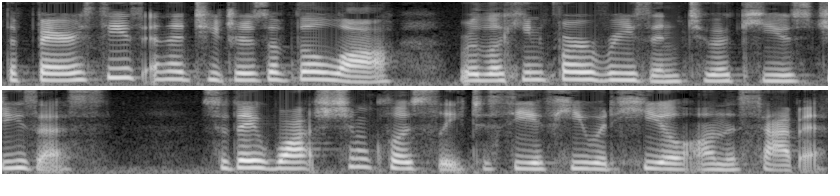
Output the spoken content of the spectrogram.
The Pharisees and the teachers of the law were looking for a reason to accuse Jesus, so they watched him closely to see if he would heal on the Sabbath.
